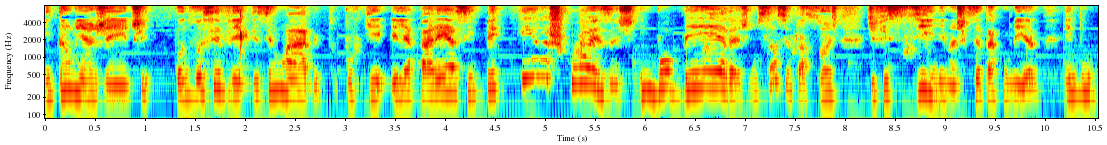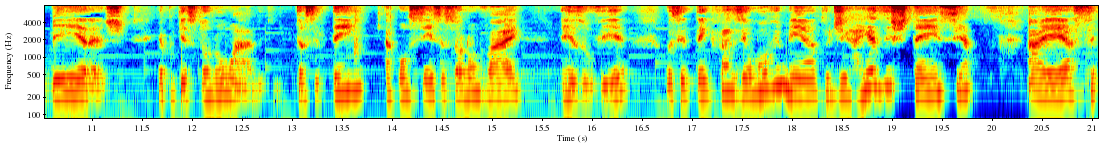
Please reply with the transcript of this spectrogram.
Então, minha gente, quando você vê que isso é um hábito, porque ele aparece em pequenas coisas, em bobeiras, não são situações dificílimas que você está com medo, em bobeiras, é porque se tornou um hábito. Então você tem, a consciência só não vai resolver, você tem que fazer um movimento de resistência a essa,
